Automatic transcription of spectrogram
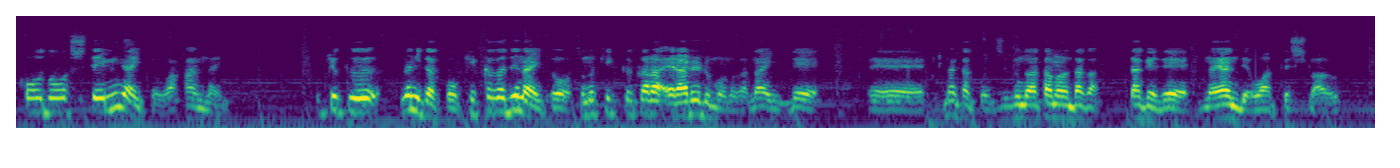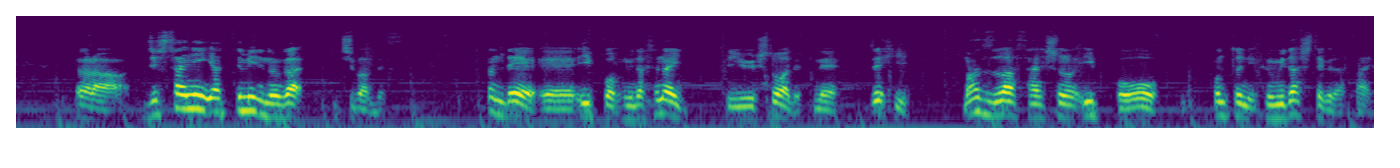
行動してみないとわかんない。結局何かこう結果が出ないと、その結果から得られるものがないんで、えー、なんかこう自分の頭の中だけで悩んで終わってしまう。だから、実際にやってみるのが一番です。なんで、えー、一歩を踏み出せないっていう人はですね、ぜひ、まずは最初の一歩を本当に踏み出してください。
